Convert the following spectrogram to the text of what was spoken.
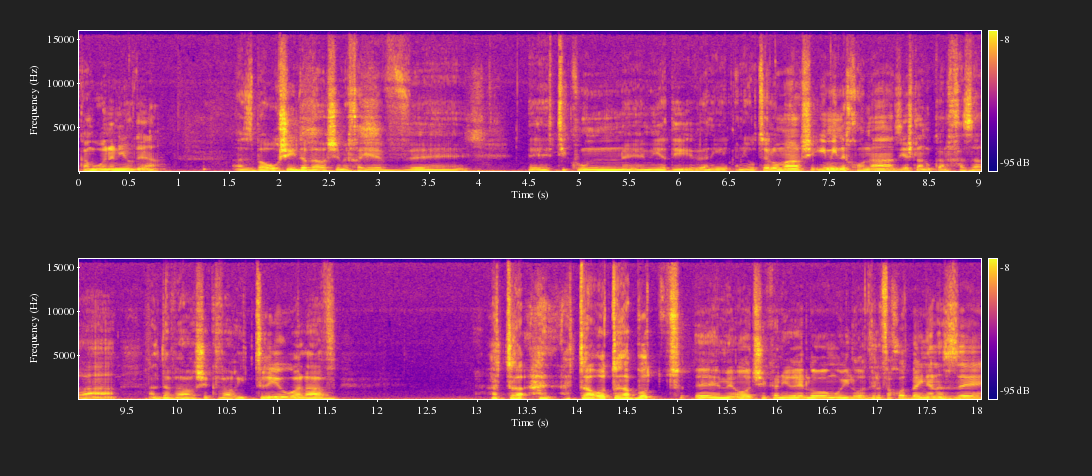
כאמור אינני יודע, אז ברור שהיא דבר שמחייב אה, אה, תיקון אה, מיידי, ואני רוצה לומר שאם היא נכונה, אז יש לנו כאן חזרה על דבר שכבר התריעו עליו התרא, התראות רבות אה, מאוד שכנראה לא מועילות, ולפחות בעניין הזה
